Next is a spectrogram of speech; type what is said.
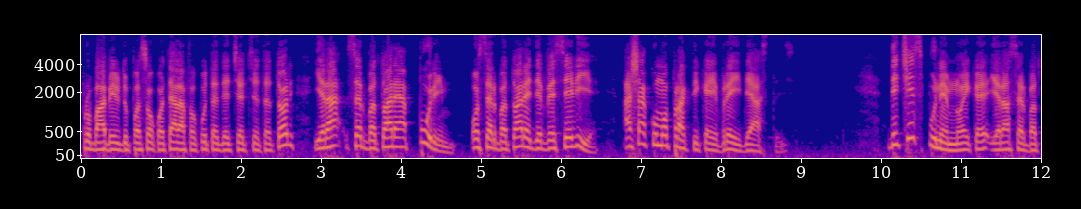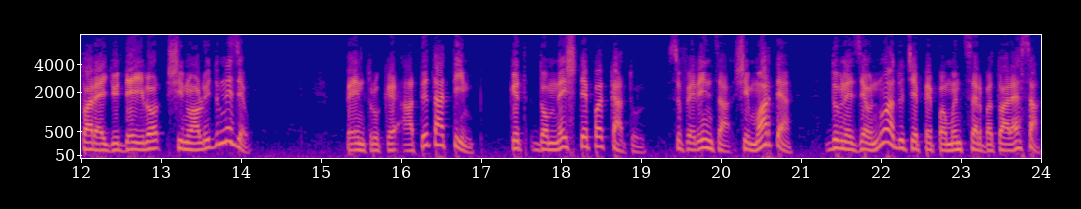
Probabil după socoteala făcută de cercetători, era sărbătoarea Purim, o sărbătoare de veselie, așa cum o practică evreii de astăzi. De ce spunem noi că era sărbătoarea iudeilor și nu a lui Dumnezeu? Pentru că atâta timp cât domnește păcatul, suferința și moartea, Dumnezeu nu aduce pe pământ sărbătoarea sa.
